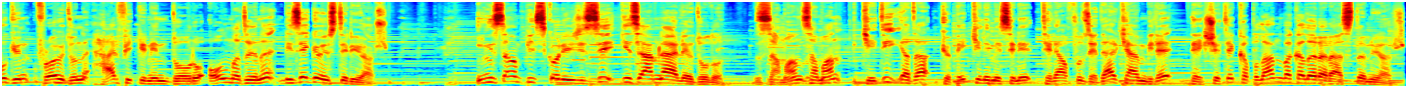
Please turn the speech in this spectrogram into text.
bugün Freud'un her fikrinin doğru olmadığını bize gösteriyor. İnsan psikolojisi gizemlerle dolu. Zaman zaman kedi ya da köpek kelimesini telaffuz ederken bile dehşete kapılan vakalara rastlanıyor.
